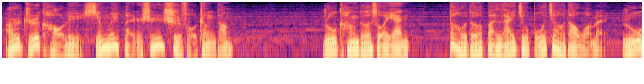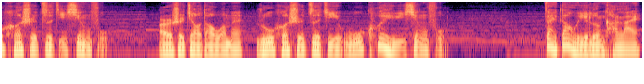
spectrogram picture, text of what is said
而只考虑行为本身是否正当。如康德所言，道德本来就不教导我们如何使自己幸福，而是教导我们如何使自己无愧于幸福。在道义论看来，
